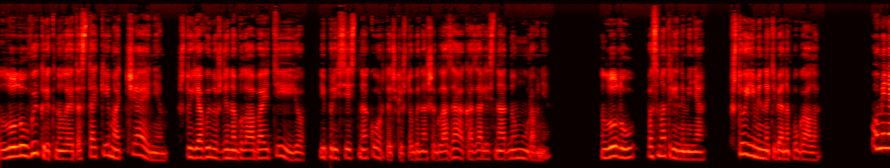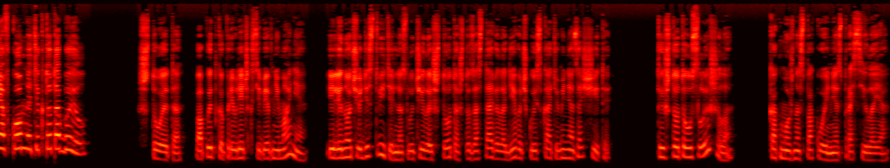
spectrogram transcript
Лулу выкрикнула это с таким отчаянием, что я вынуждена была обойти ее и присесть на корточки, чтобы наши глаза оказались на одном уровне. Лулу, посмотри на меня. Что именно тебя напугало? У меня в комнате кто-то был. Что это? Попытка привлечь к себе внимание? Или ночью действительно случилось что-то, что заставило девочку искать у меня защиты? Ты что-то услышала? Как можно спокойнее спросила я.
